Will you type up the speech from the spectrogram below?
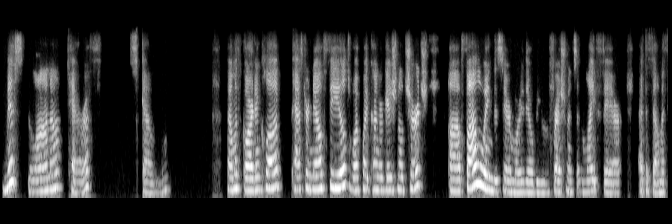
Miss Lana Tariff, Scouting. Falmouth Garden Club, Pastor Nell Fields, White Congregational Church. Uh, following the ceremony, there will be refreshments and light fair at the Falmouth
